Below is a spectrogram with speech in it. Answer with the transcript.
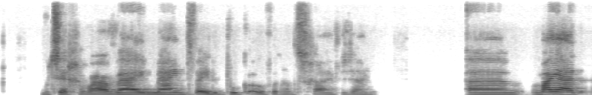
Ik moet zeggen, waar wij mijn tweede boek over aan het schrijven zijn. Um, maar ja,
